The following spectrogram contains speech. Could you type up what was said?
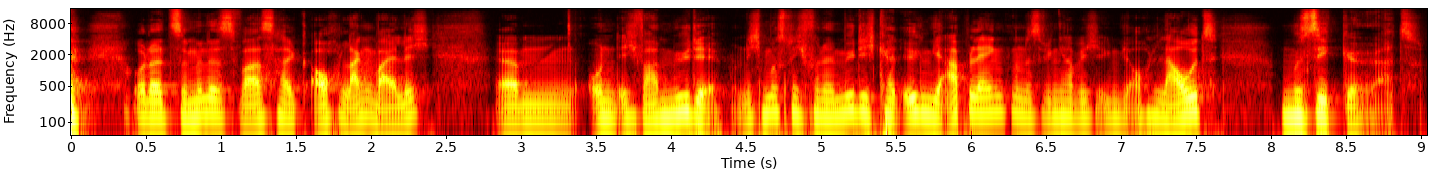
Oder zumindest war es halt auch langweilig. Ähm, und ich war müde. Und ich muss mich von der Müdigkeit irgendwie ablenken. Und deswegen habe ich irgendwie auch laut Musik gehört.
